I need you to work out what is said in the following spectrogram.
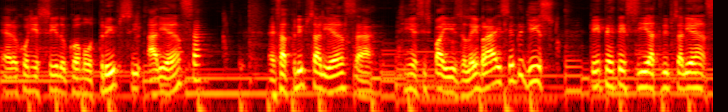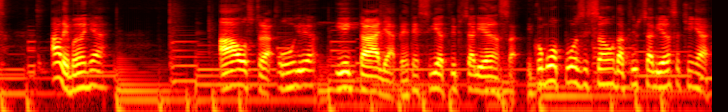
eram conhecidas como Tríplice Aliança. Essa Tríplice Aliança tinha esses países. Lembrai sempre disso. Quem pertencia à Tríplice Aliança? Alemanha, Áustria-Hungria e Itália pertencia à Tríplice Aliança. E como oposição da Tríplice Aliança tinha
